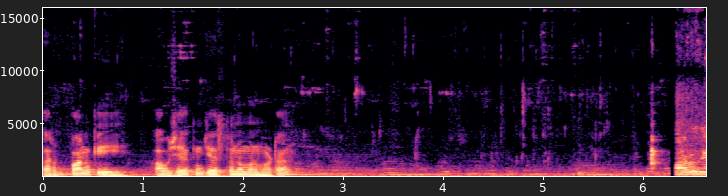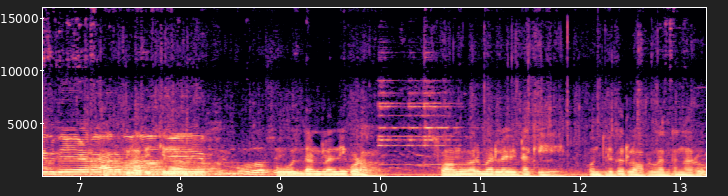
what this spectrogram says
సర్పానికి అభిషేకం చేస్తున్నాం అనమాట భక్తులకు ఇచ్చిన పువ్వుల దండలన్నీ కూడా స్వామివారి మెడల వేయడానికి పొంతులు గారు లోపలికి వెళ్తున్నారు.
